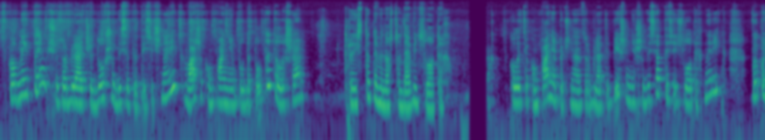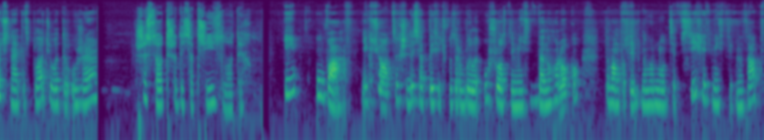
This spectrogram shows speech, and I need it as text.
Складний тим, що заробляючи до 60 тисяч на рік, ваша компанія буде платити лише 399 злотих. Коли ця компанія починає заробляти більше, ніж 60 тисяч злотих на рік, ви починаєте сплачувати уже 666 злотих. І увага! Якщо цих 60 тисяч ви зробили у шостий місяць даного року, то вам потрібно вернутися всі 6 місяців назад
